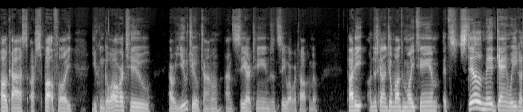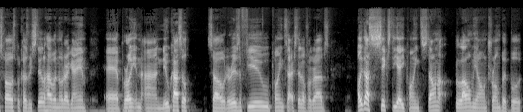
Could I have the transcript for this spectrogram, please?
Podcasts or Spotify, you can go over to our YouTube channel and see our teams and see what we're talking about. Paddy, I'm just going to jump onto my team. It's still mid game week, I suppose, because we still have another game, uh, Brighton and Newcastle. So there is a few points that are still up for grabs. I got 68 points. Don't blow me on trumpet, but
